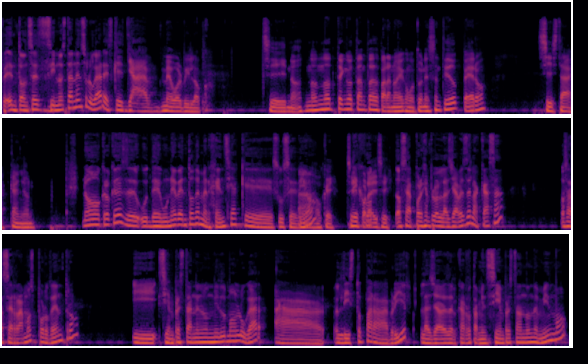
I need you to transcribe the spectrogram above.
Entonces, si no están en su lugar, es que ya me volví loco. Sí, no, no, no tengo tanta paranoia como tú en ese sentido, pero sí está cañón. No, creo que desde de un evento de emergencia que sucedió. Ah, ok. Sí, dejó- por ahí sí. O sea, por ejemplo, las llaves de la casa, o sea, cerramos por dentro y siempre están en un mismo lugar, ah, listo para abrir. Las llaves del carro también siempre están donde mismo.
